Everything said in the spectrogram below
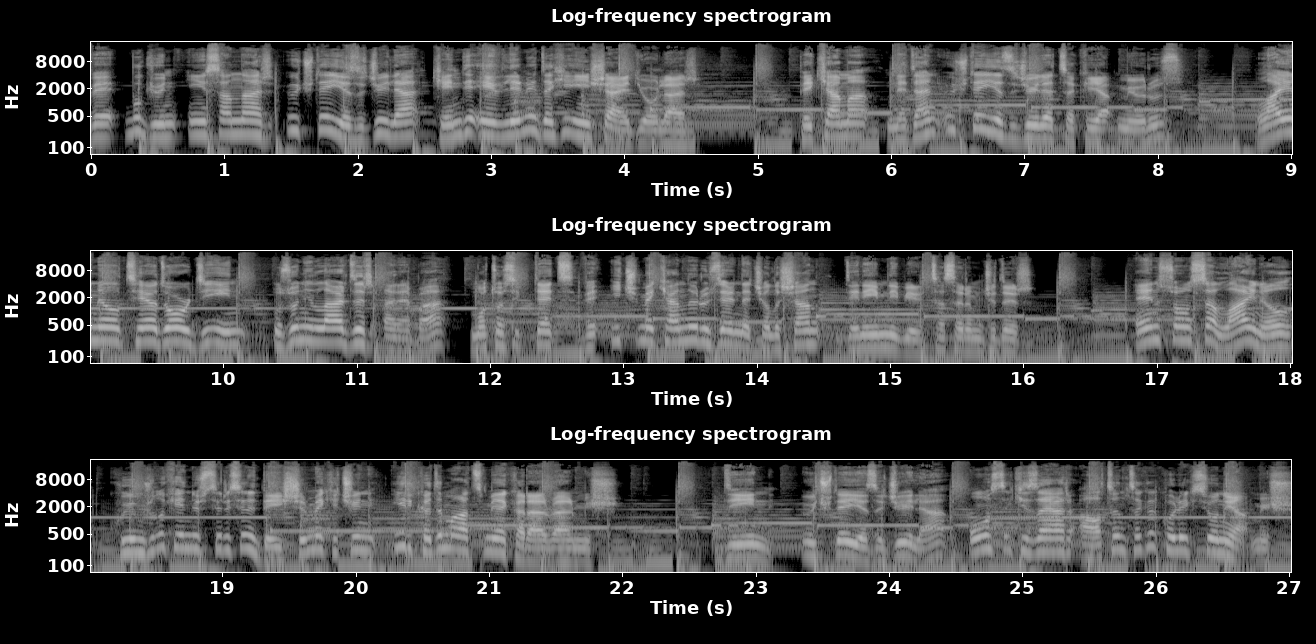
ve bugün insanlar 3D yazıcıyla kendi evlerini dahi inşa ediyorlar. Peki ama neden 3D yazıcıyla takı yapmıyoruz? Lionel Theodore Dean uzun yıllardır araba, motosiklet ve iç mekanlar üzerinde çalışan deneyimli bir tasarımcıdır. En sonsa Lionel, kuyumculuk endüstrisini değiştirmek için ilk adımı atmaya karar vermiş. Dean, 3D yazıcıyla 18 ayar altın takı koleksiyonu yapmış.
